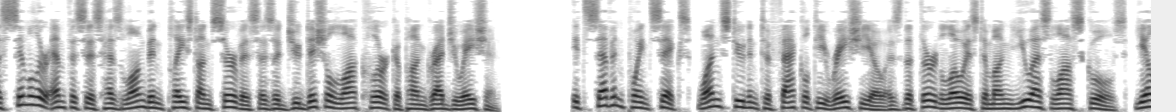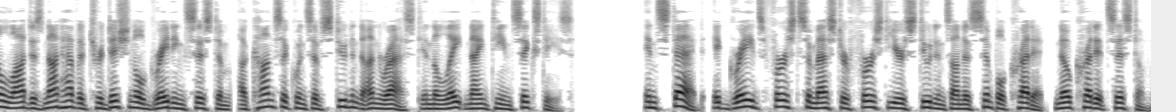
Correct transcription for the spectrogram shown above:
A similar emphasis has long been placed on service as a judicial law clerk upon graduation. Its 7.6, 1 student to faculty ratio is the third lowest among U.S. law schools. Yale Law does not have a traditional grading system, a consequence of student unrest in the late 1960s. Instead, it grades first semester first year students on a simple credit, no credit system.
